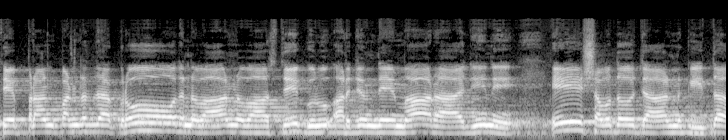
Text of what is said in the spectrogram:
ਤੇ ਪ੍ਰਣ ਪੰਡਤ ਦਾ ਕ੍ਰੋਧ ਨਿਵਾਰਨ ਵਾਸਤੇ ਗੁਰੂ ਅਰਜਨ ਦੇਵ ਮਹਾਰਾਜ ਜੀ ਨੇ ਇਹ ਸ਼ਬਦ ਉਚਾਰਨ ਕੀਤਾ।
